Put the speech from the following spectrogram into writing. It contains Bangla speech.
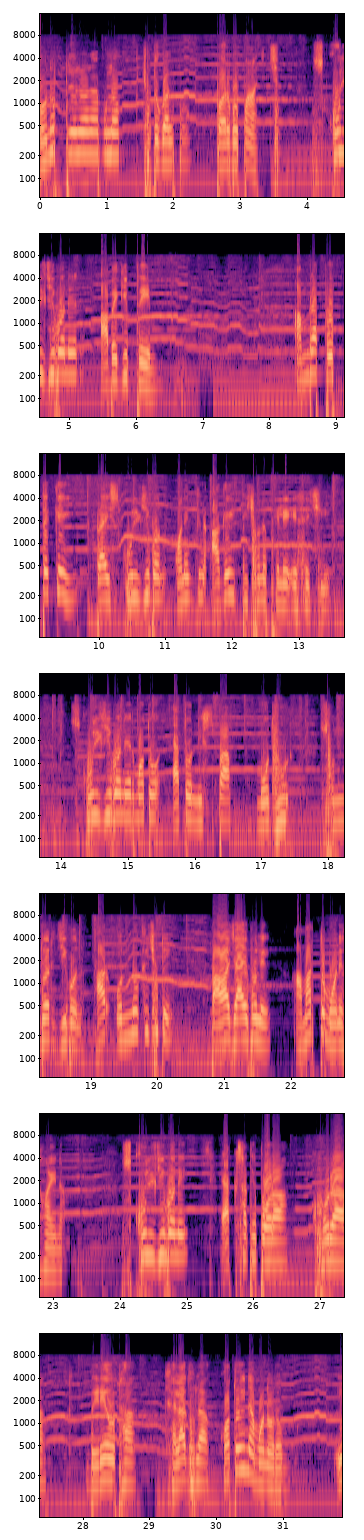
অনুপ্রেরণামূলক ছোট গল্প, পর্ব পাঁচ, স্কুল জীবনের আবেগী প্রেম। আমরা প্রত্যেকেই প্রায় স্কুল জীবন অনেকদিন আগেই পিছনে ফেলে এসেছি। স্কুল জীবনের মতো এত নিষ্পাপ, মধুর, সুন্দর জীবন আর অন্য কিছুতে পাওয়া যায় বলে আমার তো মনে হয় না। স্কুল জীবনে একসাথে পড়া, ঘোরা, বেড়ে ওঠা খেলাধুলা কতই না মনোরম।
